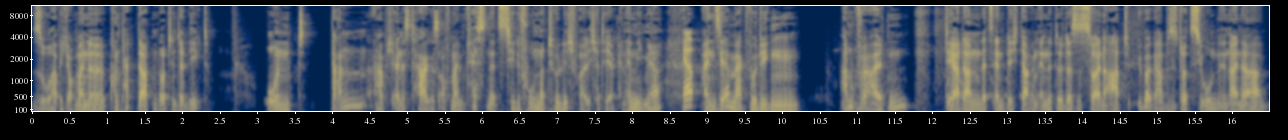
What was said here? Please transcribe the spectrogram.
so habe ich auch meine Kontaktdaten dort hinterlegt. Und dann habe ich eines Tages auf meinem Festnetztelefon natürlich, weil ich hatte ja kein Handy mehr, Ja. einen sehr merkwürdigen Anruf erhalten, der dann letztendlich darin endete, dass es so eine Art Übergabesituation in einer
